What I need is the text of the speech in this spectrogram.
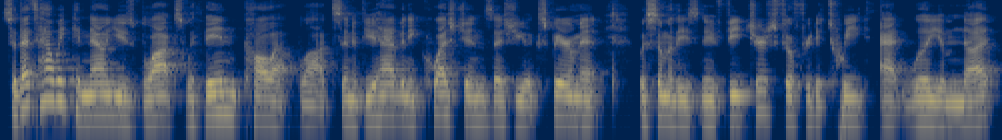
So that's how we can now use blocks within callout blocks. And if you have any questions as you experiment with some of these new features, feel free to tweet at William Nutt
